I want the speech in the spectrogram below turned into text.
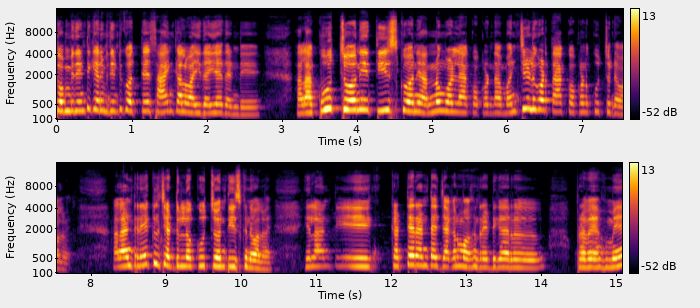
తొమ్మిదింటికి ఎనిమిదింటికి వస్తే సాయంకాలం ఐదు అయ్యేదండి. అలా కూర్చొని తీసుకొని అన్నం కూడా లేకోకుండా మంచినీళ్ళు కూడా తాక్కోకుండా కూర్చునే వాళ్ళమే. అలాంటి రేకుల చెడ్డుల్లో కూర్చొని తీసుకునే వాళ్ళమే. ఇలాంటి కట్టారంటే జగన్మోహన్ రెడ్డి గారు ప్రవేశమే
